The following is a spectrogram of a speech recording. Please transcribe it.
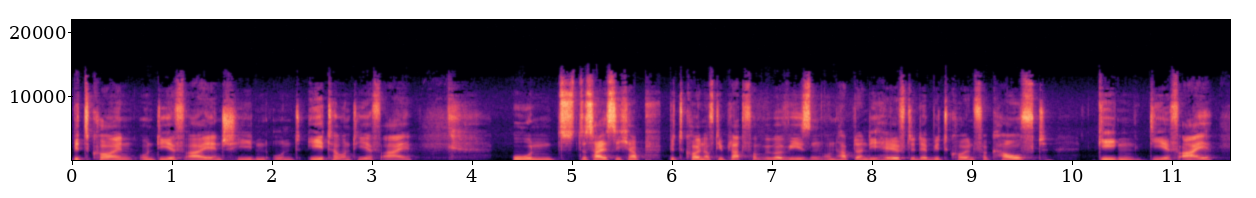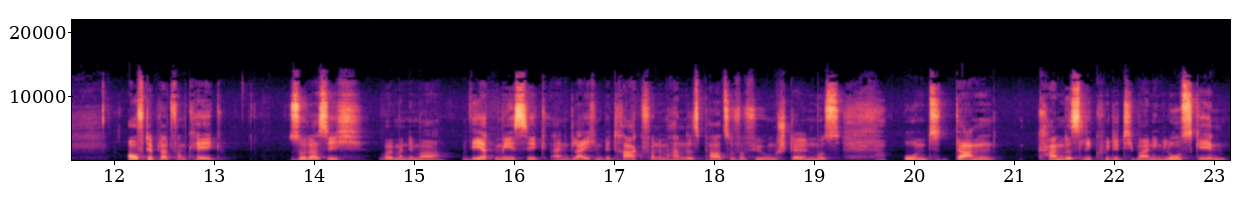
Bitcoin und DFI entschieden und Ether und DFI. Und das heißt, ich habe Bitcoin auf die Plattform überwiesen und habe dann die Hälfte der Bitcoin verkauft gegen DFI auf der Plattform Cake, sodass ich, weil man immer wertmäßig einen gleichen Betrag von einem Handelspaar zur Verfügung stellen muss. Und dann kann das Liquidity Mining losgehen.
